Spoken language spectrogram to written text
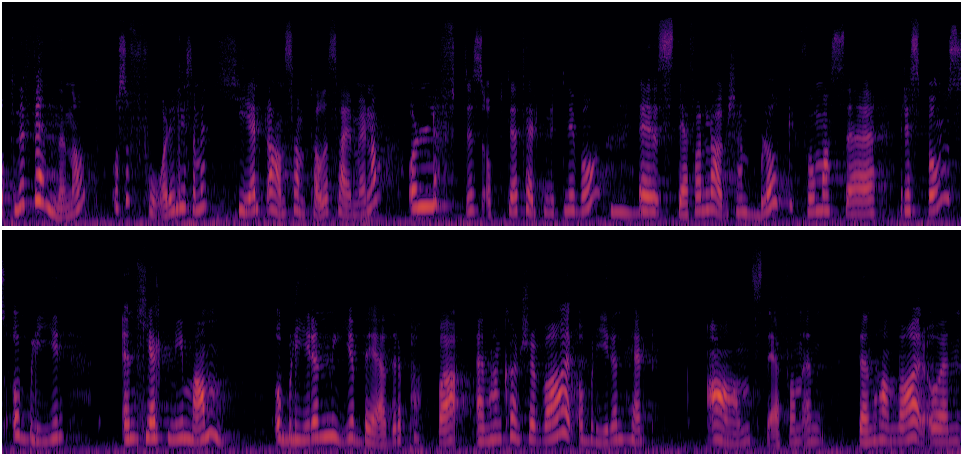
åpner vennene opp. Og så får de liksom en helt annen samtale seg imellom og løftes opp til et helt nytt nivå. Mm. Eh, Stefan lager seg en blogg, får masse respons og blir en helt ny mann. Og blir en mye bedre pappa enn han kanskje var, og blir en helt annen Stefan enn den han var, og en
